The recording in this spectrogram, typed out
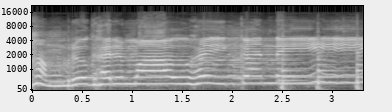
हाम्रो घरमा है कनैया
